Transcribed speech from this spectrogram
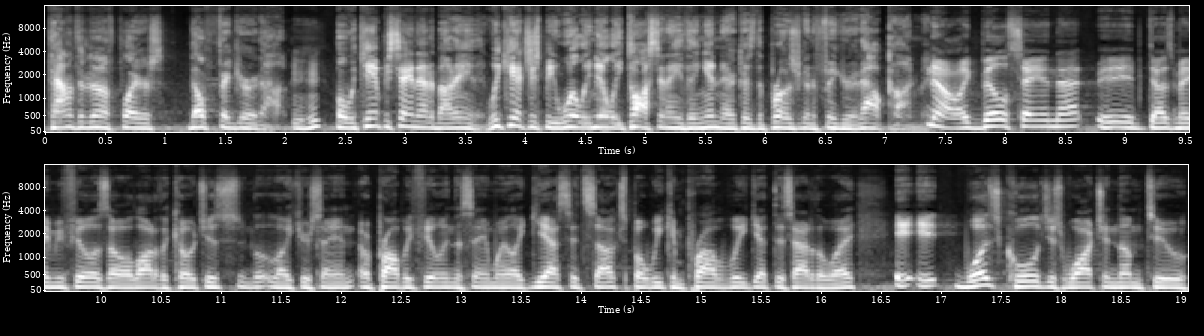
talented enough players. They'll figure it out. Mm-hmm. But we can't be saying that about anything. We can't just be willy nilly tossing anything in there because the pros are going to figure it out, con man. No, like Bill saying that, it- it does make me feel as though a lot of the coaches, like you're saying, are probably feeling the same way. Like, yes, it sucks, but we can probably get this out of the way. It, it was cool just watching them to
